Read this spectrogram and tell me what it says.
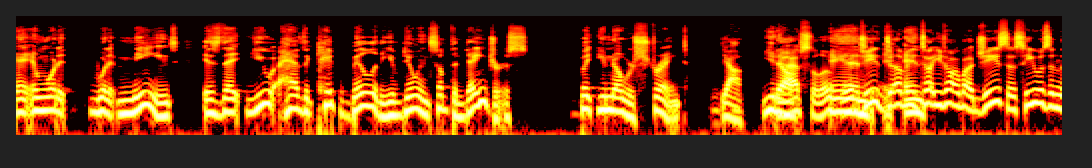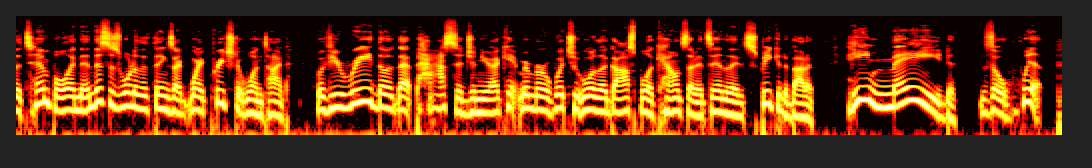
and, and what it what it means is that you have the capability of doing something dangerous, but you know restraint. Yeah. You know, Yeah, absolutely. and- And, Je- I mean, and- you talk about Jesus. He was in the temple, and, and this is one of the things I, I preached at one time. If you read the, that passage, and you, I can't remember which one of the gospel accounts that it's in that it's speaking about it. He made the whip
